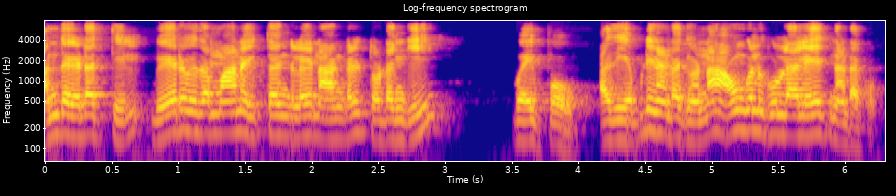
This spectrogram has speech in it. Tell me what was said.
அந்த இடத்தில் வேறு விதமான யுத்தங்களை நாங்கள் தொடங்கி வைப்போம். அது எப்படி நடக்கும்னா அவங்களுக்குள்ளாலே நடக்கும்.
